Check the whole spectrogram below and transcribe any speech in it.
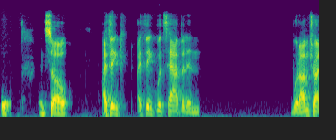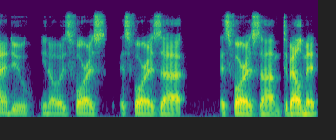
cool. And so I think I think what's happening, what I'm trying to do, you know, as far as as far as uh, as far as um, development,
